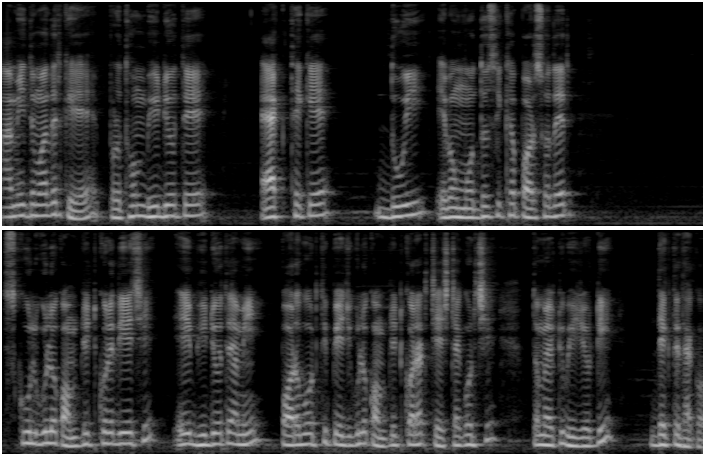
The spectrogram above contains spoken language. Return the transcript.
আমি তোমাদেরকে প্রথম ভিডিওতে এক থেকে দুই এবং মধ্যশিক্ষা পর্ষদের স্কুলগুলো কমপ্লিট করে দিয়েছি। এই ভিডিওতে আমি পরবর্তী পেজগুলো কমপ্লিট করার চেষ্টা করছি। তোমরা একটু ভিডিওটি দেখতে থাকো।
